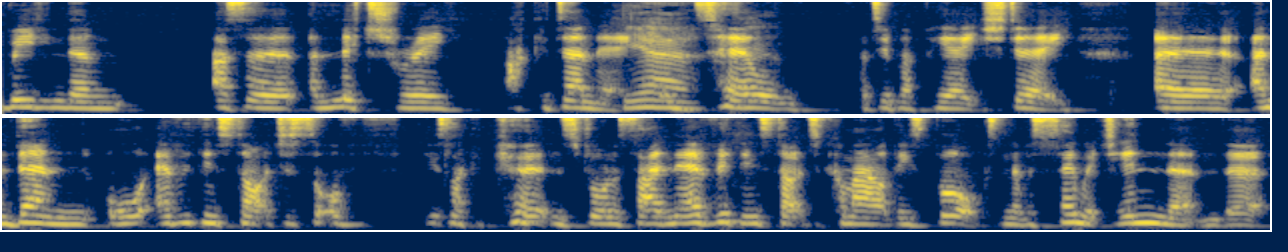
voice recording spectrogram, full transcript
reading them as a, a literary academic yeah. until I did my PhD. Uh, and then all everything started to sort of it's like a curtain's drawn aside and everything started to come out of these books and there was so much in them that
